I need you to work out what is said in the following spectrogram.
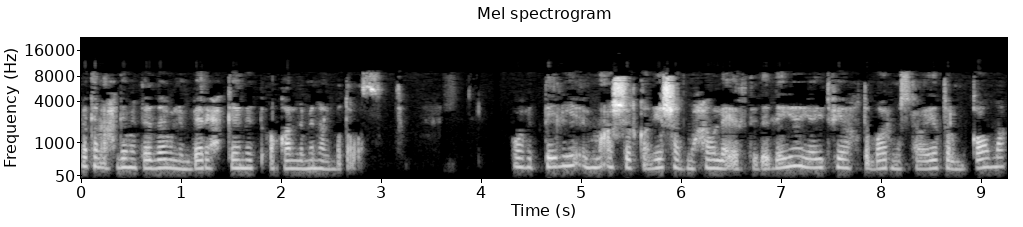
لكن أحجام التداول امبارح كانت أقل من المتوسط. وبالتالي المؤشر قد يشهد محاولة ارتدادية يعيد فيها اختبار مستويات المقاومة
